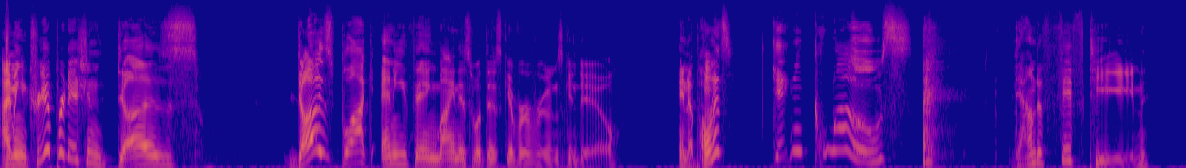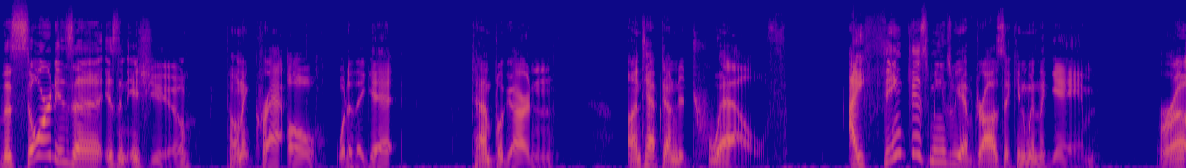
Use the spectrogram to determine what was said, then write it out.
I mean, Tree of Perdition does does block anything minus what this Giver of Runes can do. And opponent's getting close. Down to 15. The sword is a is an issue. Opponent crack. Oh, what do they get? Temple Garden. Untapped down to 12. I think this means we have draws that can win the game. Ro-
